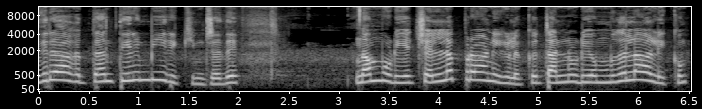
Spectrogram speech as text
எதிராகத்தான் திரும்பி இருக்கின்றது. நம்முடைய செல்லப்பிராணிகளுக்கு தன்னுடைய முதலாளிக்கும்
